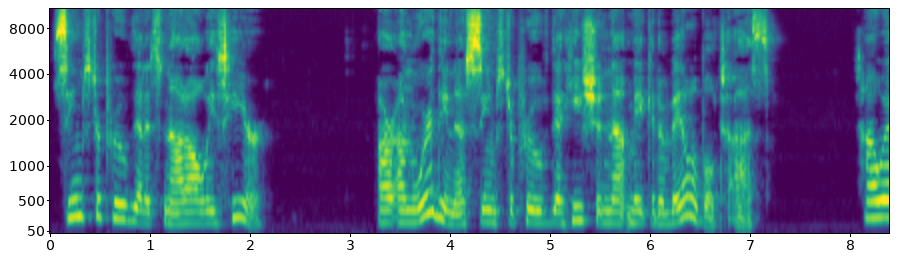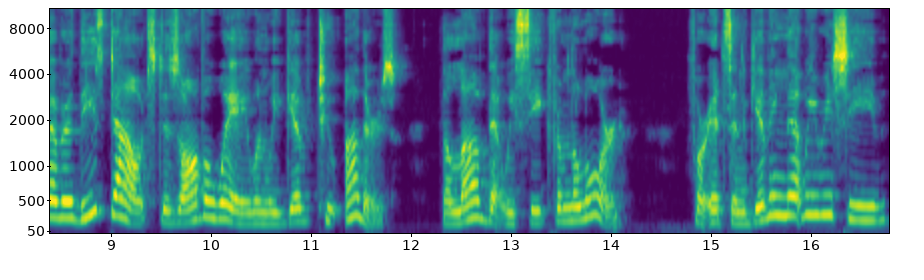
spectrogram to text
seems to prove that it's not always here. Our unworthiness seems to prove that He should not make it available to us. However, these doubts dissolve away when we give to others the love that we seek from the Lord. For it's in giving that we receive,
